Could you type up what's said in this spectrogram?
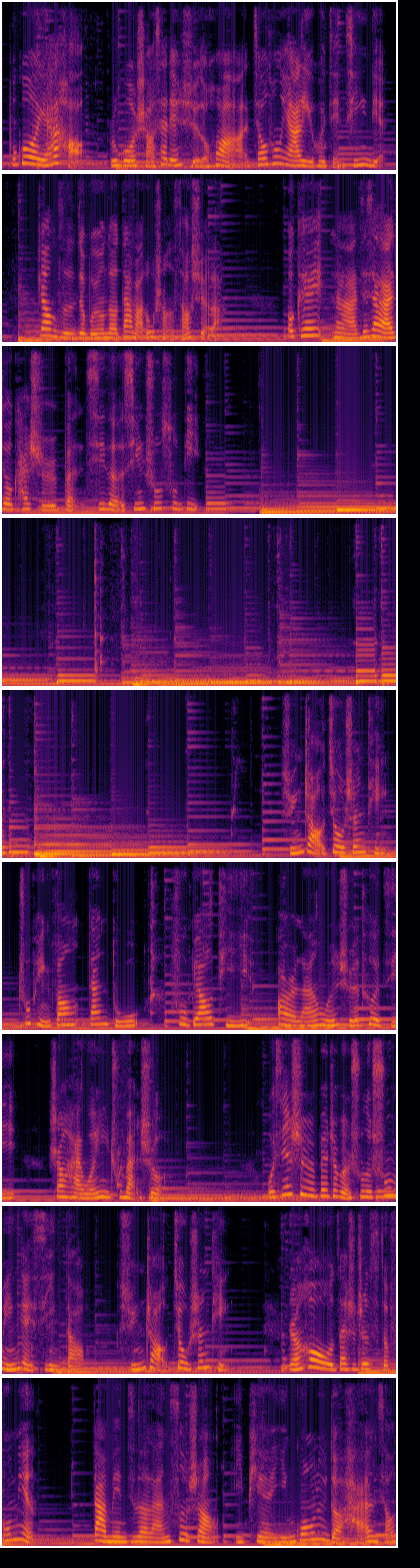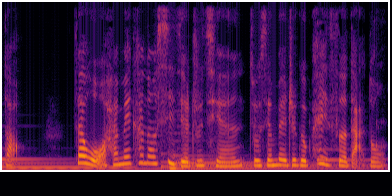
不过也还好，如果少下点雪的话，交通压力会减轻一点。这样子就不用到大马路上扫雪了。OK，那接下来就开始本期的新书速递。找救生艇，出品方单独，副标题：爱尔兰文学特辑，上海文艺出版社。我先是被这本书的书名给吸引到，《寻找救生艇》，然后再是这次的封面，大面积的蓝色上一片荧光绿的海岸小岛。在我还没看到细节之前，就先被这个配色打动。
